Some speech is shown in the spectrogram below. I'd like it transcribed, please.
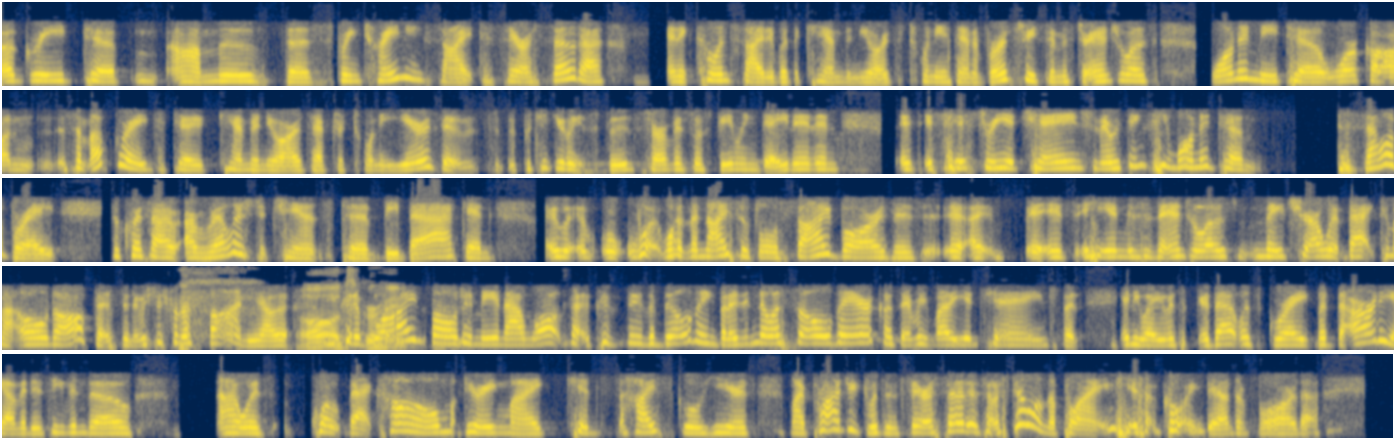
agreed to um, move the spring training site to Sarasota, and it coincided with the Camden Yards 20th anniversary. So Mr. Angelos wanted me to work on some upgrades to Camden Yards after 20 years. It was, particularly its food service was feeling dated, and it, its history had changed. And there were things he wanted to to celebrate. Of course, I, I relished a chance to be back, and one of the nicest little sidebars is uh, is he and Mrs. Angelos made sure I went back to my old office, and it was just sort of fun. You know, oh, you could have great. blindfolded me, and I walked through the building, but I didn't know a soul there because everybody had changed. But anyway, it was that was great. But the irony of it is, even though I was quote back home during my kids' high school years. My project was in Sarasota, so I was still on the plane, you know, going down to Florida.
